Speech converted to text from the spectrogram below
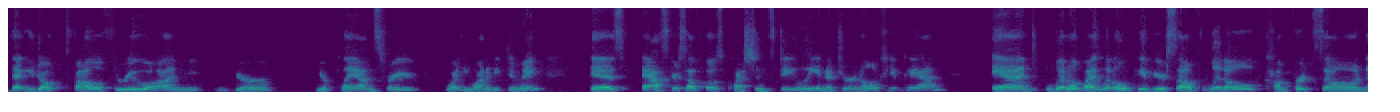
that you don't follow through on your your plans for what you want to be doing is ask yourself those questions daily in a journal if you can and little by little give yourself little comfort zone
